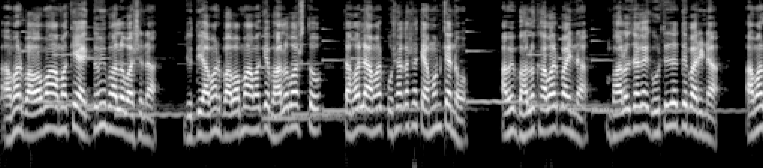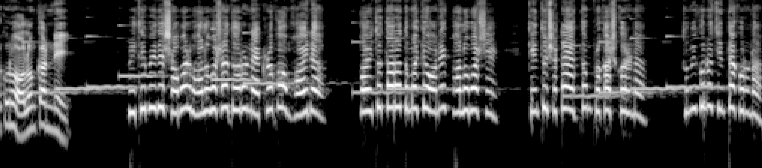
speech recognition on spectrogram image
আমার বাবা মা আমাকে একদমই ভালোবাসে না। যদি আমার বাবা মা আমাকে ভালোবাসতো, তাহলে আমার পোশাক আশা কেমন কেন? আমি ভালো খাবার পাই না, ভালো জায়গায় ঘুরতে যেতে পারি না। আমার কোনো অলংকার নেই। পৃথিবীতে সবার ভালোবাসার ধরন একরকম, হয় না? হয়তো তারা তোমাকে অনেক ভালোবাসে, কিন্তু সেটা একদম প্রকাশ করে না। তুমি কোনো চিন্তা করো না।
